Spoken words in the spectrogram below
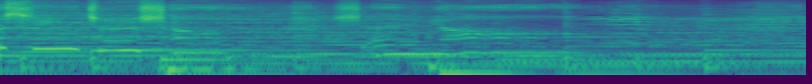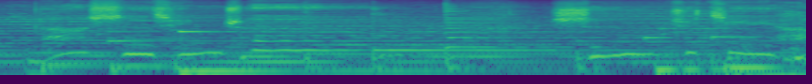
的信纸上闪耀。那是青春失去记号，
